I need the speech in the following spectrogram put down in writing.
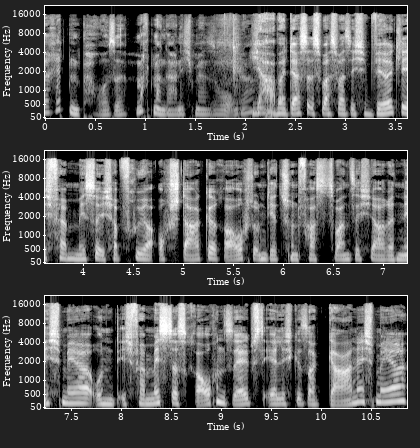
Zigarettenpause. Macht man gar nicht mehr so, oder? Ja, aber das ist was, was ich wirklich vermisse. Ich habe früher auch stark geraucht und jetzt schon fast 20 Jahre nicht mehr. Und ich vermisse das Rauchen selbst ehrlich gesagt gar nicht mehr.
